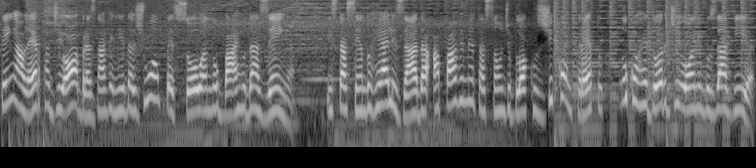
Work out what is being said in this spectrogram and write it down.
tem alerta de obras na Avenida João Pessoa, no bairro da Zenha. Está sendo realizada a pavimentação de blocos de concreto no corredor de ônibus da via,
